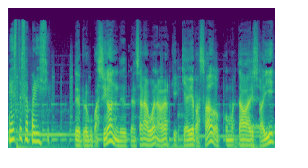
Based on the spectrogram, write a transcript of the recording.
Este es Aparicio. De preocupación, de pensar, ah, bueno, a ver qué, había pasado, cómo estaba eso ahí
